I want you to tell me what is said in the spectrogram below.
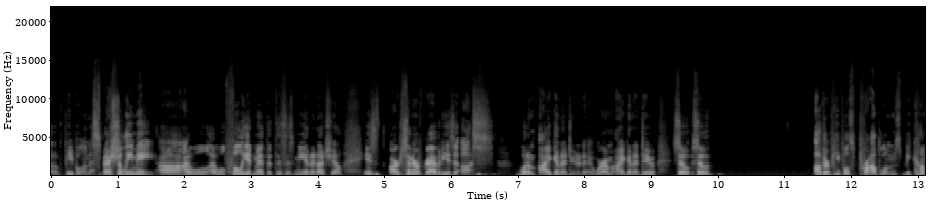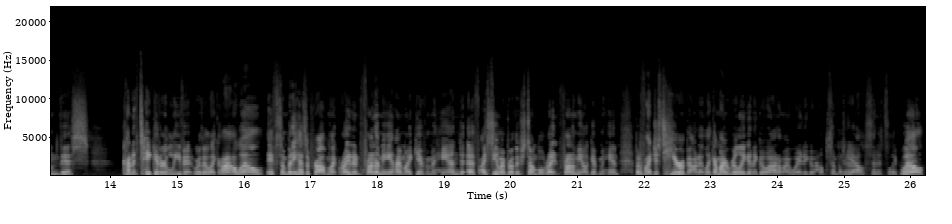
of people, and especially me, uh, I will I will fully admit that this is me in a nutshell. Is our center of gravity is us. What am I gonna do today? Where am I gonna do? So so other people's problems become this kind of take it or leave it, where they're like, oh, well, if somebody has a problem like right in front of me, I might give him a hand. If I see my brother stumble right in front of me, I'll give him a hand. But if I just hear about it, like, am I really going to go out of my way to go help somebody yeah. else? And it's like, well,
